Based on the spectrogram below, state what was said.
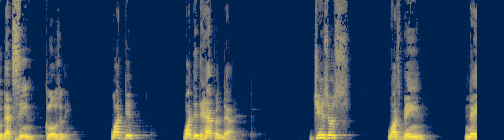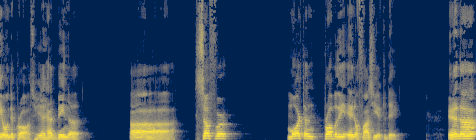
to that scene closely. What did what did happen there? Jesus was being nailed on the cross. He had been uh, uh, suffer more than probably any of us here today, and uh,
